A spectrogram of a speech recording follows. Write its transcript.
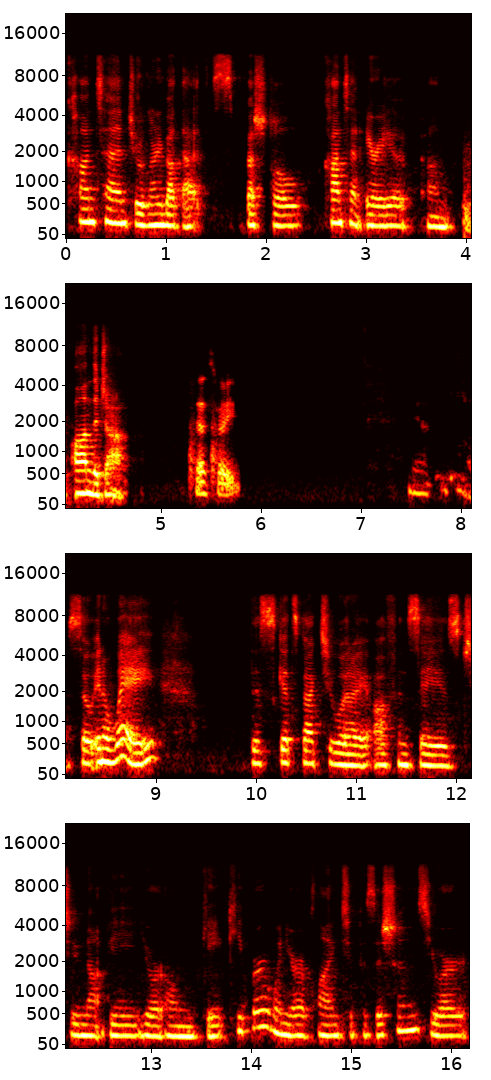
content. You're learning about that special content area um, on the job. That's right. Yeah. So in a way, this gets back to what I often say is to not be your own gatekeeper when you're applying to positions. You are,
